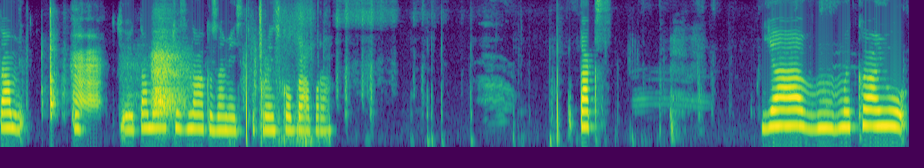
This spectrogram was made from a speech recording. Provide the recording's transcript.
там, е, там маленький знак замість українського прапора. Так. Я вмикаю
